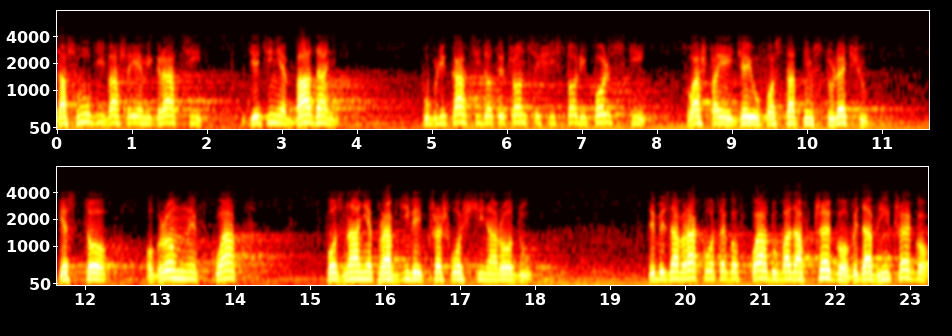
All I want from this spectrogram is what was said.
zasługi waszej emigracji w dziedzinie badań, publikacji dotyczących historii Polski, zwłaszcza jej dziejów w ostatnim stuleciu. Jest to ogromny wkład w poznanie prawdziwej przeszłości narodu Gdyby zabrakło tego wkładu badawczego, wydawniczego,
